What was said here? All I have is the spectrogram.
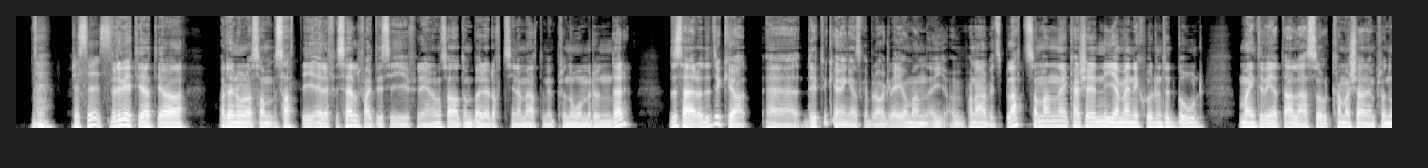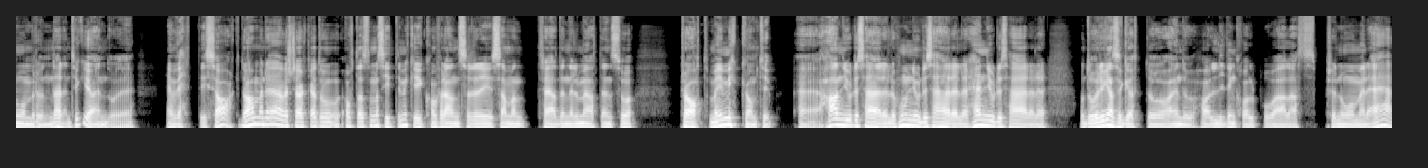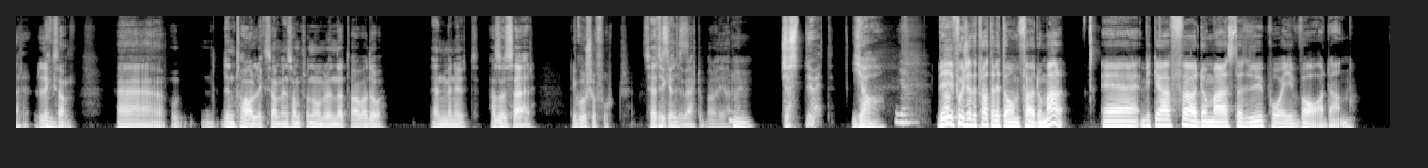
Precis. För det vet jag att jag hade några som satt i RFSL faktiskt i föreningen och sa att de började ofta sina möten med pronomrunder. Det är så här, och det tycker jag, eh, det tycker jag är en ganska bra grej. Om man på en arbetsplats, om man eh, kanske är nya människor runt ett bord, om man inte vet alla så kan man köra en pronomrunda. Den tycker jag ändå är en vettig sak. Då har man det överstökat och oftast när man sitter mycket i konferenser eller i sammanträden eller möten så pratar man ju mycket om typ eh, han gjorde så här eller hon gjorde så här eller hen gjorde så här eller och då är det ganska gött att ändå ha en liten koll på vad allas pronomen är. Liksom. Eh, och den tar liksom, en sån pronomrunda tar vadå? En minut. Alltså så här, det går så fort. Så jag tycker Precis. att det är värt att bara göra Mm. det. Just do it. Ja. Ja. Vi fortsätter prata lite om fördomar. Eh, vilka fördomar stöter du på i vardagen?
